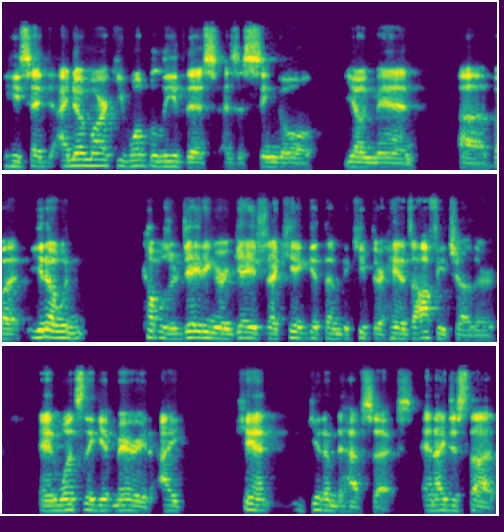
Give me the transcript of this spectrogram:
he said, "I know, Mark, you won't believe this as a single young man, uh, but you know when couples are dating or engaged, I can't get them to keep their hands off each other, and once they get married, I can't get them to have sex." And I just thought,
